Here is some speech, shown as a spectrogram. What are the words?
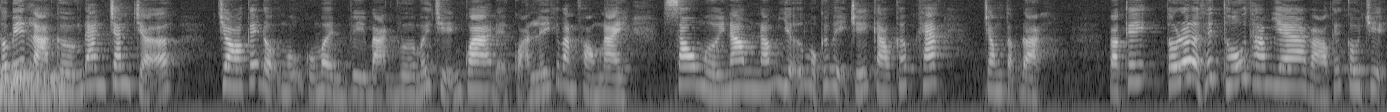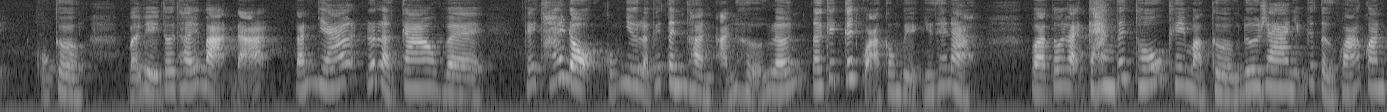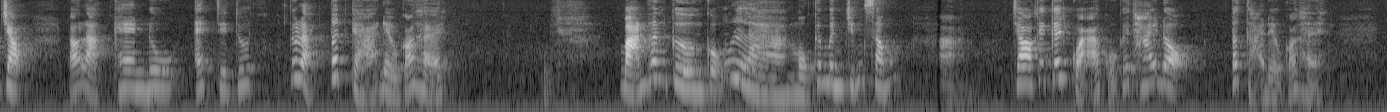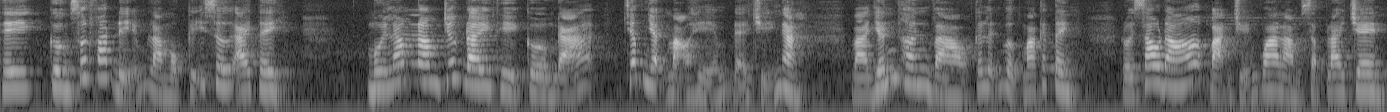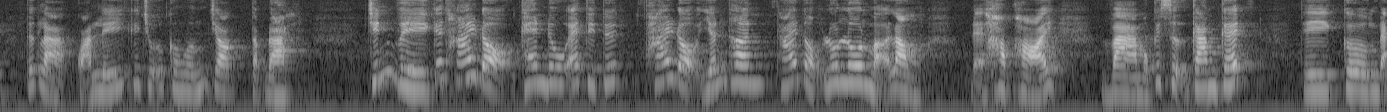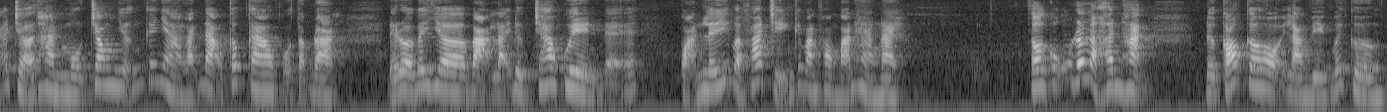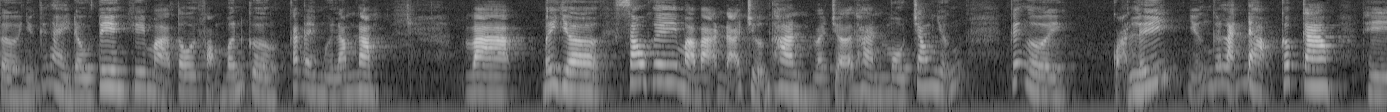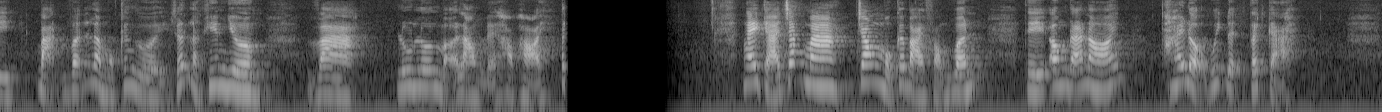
Tôi biết là cường đang chăn trở cho cái đội ngũ của mình vì bạn vừa mới chuyển qua để quản lý cái văn phòng này. Sau 10 năm nắm giữ một cái vị trí cao cấp khác trong tập đoàn. Và cái, tôi rất là thích thú tham gia vào cái câu chuyện của cường, bởi vì tôi thấy bạn đã đánh giá rất là cao về cái thái độ cũng như là cái tinh thần ảnh hưởng lớn tới cái kết quả công việc như thế nào và tôi lại càng thích thú khi mà cường đưa ra những cái từ khóa quan trọng đó là can do attitude tức là tất cả đều có thể. Bản thân cường cũng là một cái minh chứng sống à, cho cái kết quả của cái thái độ tất cả đều có thể. Thì cường xuất phát điểm là một kỹ sư IT 15 năm trước đây thì cường đã chấp nhận mạo hiểm để chuyển ngành và dấn thân vào cái lĩnh vực marketing rồi sau đó, bạn chuyển qua làm supply chain, tức là quản lý cái chuỗi cung ứng cho tập đoàn. Chính vì cái thái độ can do attitude, thái độ dấn thân, thái độ luôn luôn mở lòng để học hỏi và một cái sự cam kết, thì cường đã trở thành một trong những cái nhà lãnh đạo cấp cao của tập đoàn. Để rồi bây giờ bạn lại được trao quyền để quản lý và phát triển cái văn phòng bán hàng này. Tôi cũng rất là hân hạnh được có cơ hội làm việc với Cường từ những cái ngày đầu tiên khi mà tôi phỏng vấn Cường cách đây 15 năm. Và bây giờ sau khi mà bạn đã trưởng thành và trở thành một trong những cái người quản lý, những cái lãnh đạo cấp cao thì bạn vẫn là một cái người rất là khiêm nhường và luôn luôn mở lòng để học hỏi. Ngay cả Jack Ma trong một cái bài phỏng vấn thì ông đã nói thái độ quyết định tất cả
